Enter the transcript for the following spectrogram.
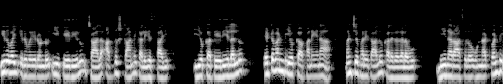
ఇరవై ఇరవై రెండు ఈ తేదీలు చాలా అదృష్టాన్ని కలిగిస్తాయి. ఈ యొక్క తేదీలలో ఎటువంటి యొక్క పనైనా మంచి ఫలితాలు కలగగలవు. మీనరాశిలో ఉన్నటువంటి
